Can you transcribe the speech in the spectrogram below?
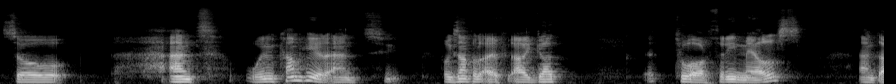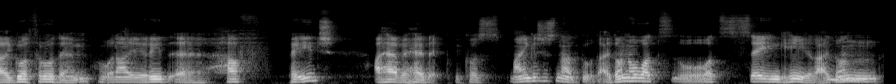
So and when you come here and for example I, I got two or three mails and I go through them. When I read a half page, I have a headache because my English is not good. I don't know what what's saying here. I don't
